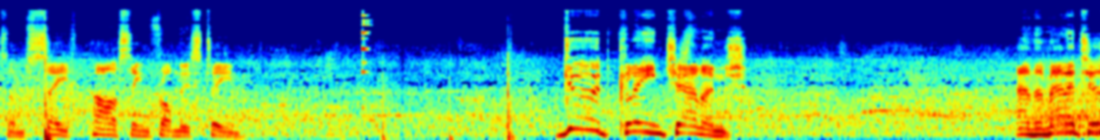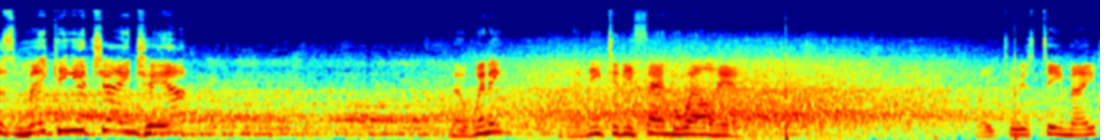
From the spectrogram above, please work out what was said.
Some safe passing from this team. Good, clean challenge. And the manager's making a change here. They're winning. They need to defend well here. Right to his teammate.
